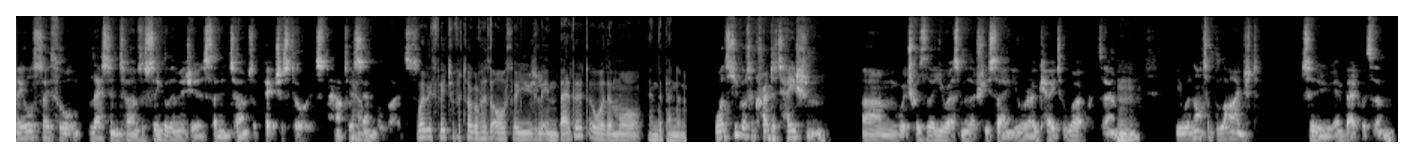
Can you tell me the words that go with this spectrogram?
They also thought less in terms of single images than in terms of picture stories, how to yeah. assemble those. Were these feature photographers also usually embedded or were they more independent? Once you got accreditation, um, which was the US military saying you were okay to work with them, mm-hmm. you were not obliged to embed with them.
